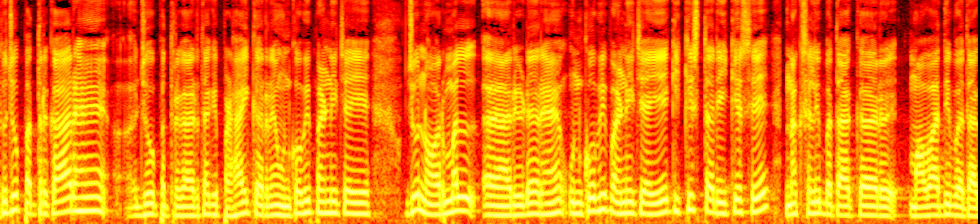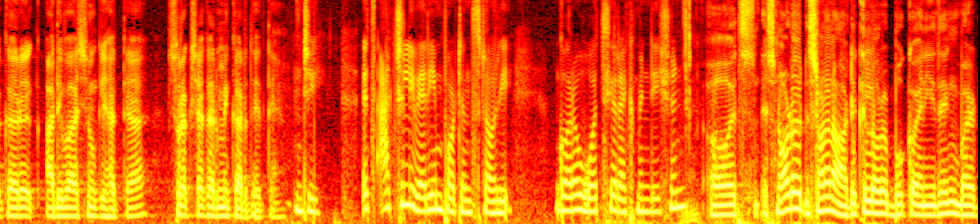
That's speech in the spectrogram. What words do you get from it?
तो जो पत्रकार हैं, जो पत्रकारिता की पढ़ाई कर रहे हैं, उनको भी पढ़नी चाहिए। जो नॉर्मल रीडर हैं, उनको भी पढ़नी चाहिए कि किस तरीके से नक्सली बताकर, माओवादी बताकर आदिवासियों की हत्या सुरक्षाकर्मी कर देते हैं। जी। It's actually very important story Gaurav, what's your recommendation? Uh, it's it's not a it's not an article or a book or anything, but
